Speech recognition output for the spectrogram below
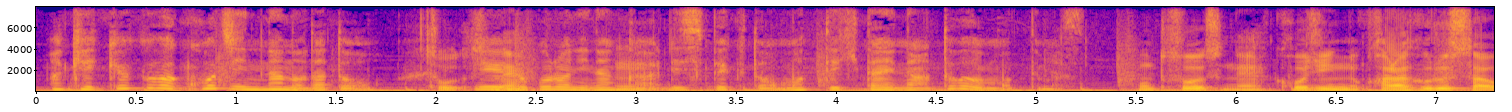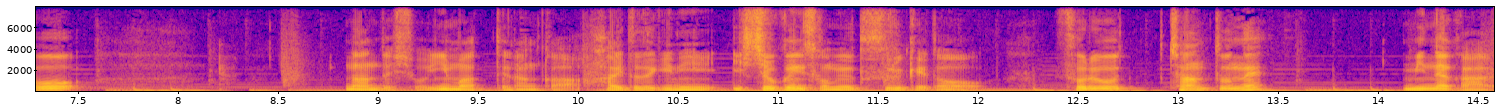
うん、まあ、結局は個人なのだというところになんかリスペクトを持っていきたいなとは思ってます。本当そうですね。個人のカラフルさをなんでしょう今ってなんか排他的に一色に染めようとするけどそれをちゃんとねみんなが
